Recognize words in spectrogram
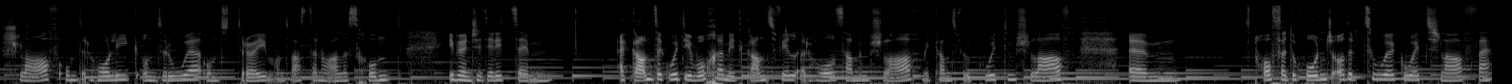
Schlaf und Erholung und Ruhe und Träume und was da noch alles kommt. Ich wünsche dir jetzt ähm, eine ganz gute Woche mit ganz viel erholsamem Schlaf, mit ganz viel gutem Schlaf. Ähm, hoffe, du kommst auch dazu, gut zu schlafen.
